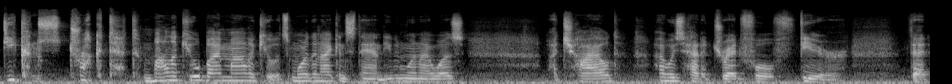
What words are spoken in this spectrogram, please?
deconstructed molecule by molecule. It's more than I can stand. Even when I was a child, I always had a dreadful fear that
